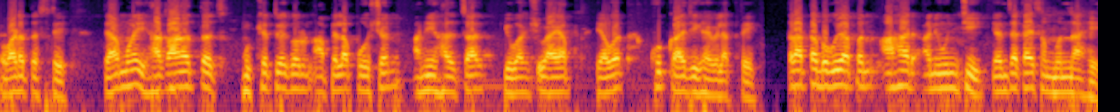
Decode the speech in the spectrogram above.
वाढत असते. त्यामुळे ह्या काळातच मुख्यत्वे करून आपल्याला पोषण आणि हालचाल किंवा व्यायाम यावर खूप काळजी घ्यावी लागते. तर आता बघूया आपण आहार आणि उंची यांचा काय संबंध आहे.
